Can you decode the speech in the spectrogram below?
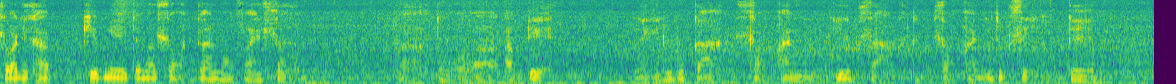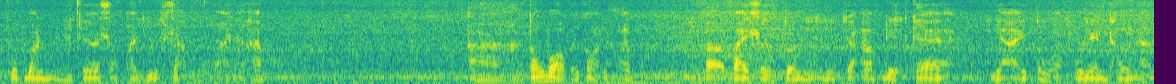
สวัสดีครับ คลิปนี้จะมาสอนการลงไฟเสริมตัวอัปเดตในฤดูกาล 2023 ถึง 2024 ของเกมฟุตบอล m ม n เจอร์ 2023โมบายนะครับ ต้องบอกไว้ก่อนนะครับ ไฟเสริมตัวนี้จะอัปเดตแค่ย้ายตัวผู้เล่นเท่านั้น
